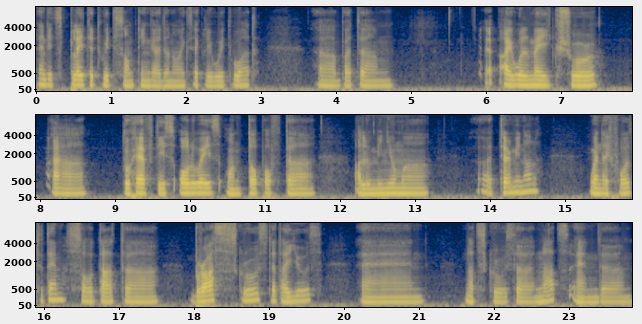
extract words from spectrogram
and it's plated with something. I don't know exactly with what uh, but um, I will make sure uh, to have this always on top of the aluminum uh, uh terminal when I fold them so that uh, brass screws that I use and not screws uh, nuts and um,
